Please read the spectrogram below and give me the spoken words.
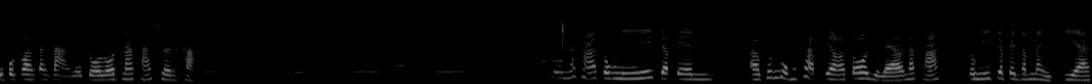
อุปกรณ์ต่างๆ ในตัวรถนะคะ เชิญค่ะโอเคนะคะ ตรงนี้จะเป็นคุณบุ๋มขับเกียร์ออโต้อยู่แล้วนะคะ ตรงนี้จะเป็นตำแหน่งเกียร์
